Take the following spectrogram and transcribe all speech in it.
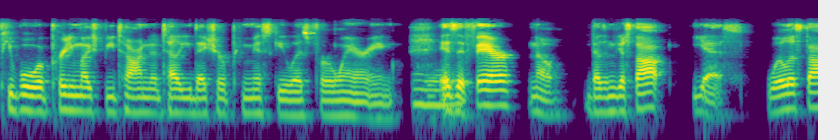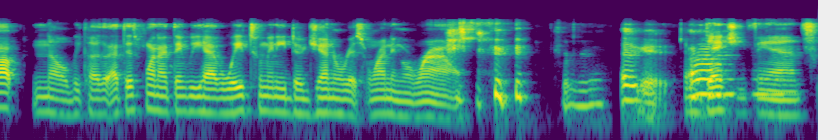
people will pretty much be trying to tell you that you're promiscuous for wearing. Mm. Is it fair? No. Doesn't it stop? Yes. Will it stop? No, because at this point, I think we have way too many degenerates running around. For real. Okay. And um, Denji fans.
